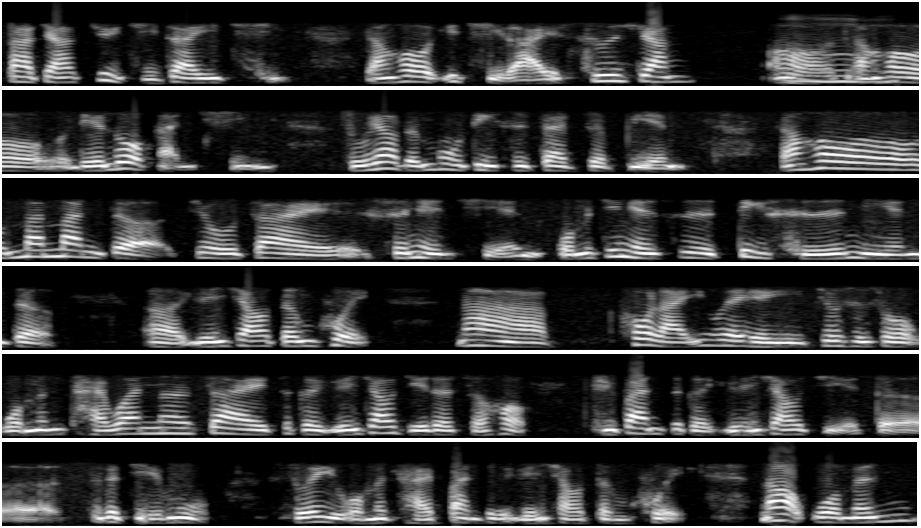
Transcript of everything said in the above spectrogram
大家聚集在一起，然后一起来思乡啊，然后联络感情，主要的目的是在这边。然后慢慢的就在十年前，我们今年是第十年的呃元宵灯会。那后来因为就是说我们台湾呢，在这个元宵节的时候举办这个元宵节的这个节目，所以我们才办这个元宵灯会。那我们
